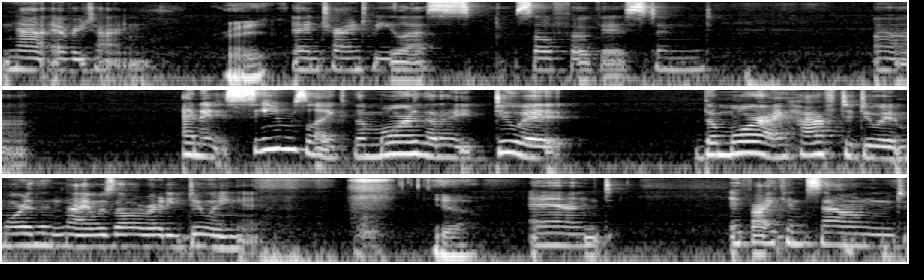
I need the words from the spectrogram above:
Not every time. Right. And trying to be less self focused and, uh, and it seems like the more that I do it, the more I have to do it more than I was already doing it. Yeah. And if I can sound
